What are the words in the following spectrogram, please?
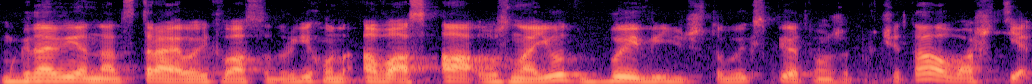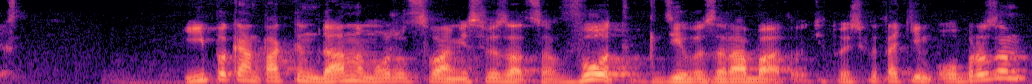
мгновенно отстраивает вас от других, он о вас, а, узнает, б, видит, что вы эксперт, он уже прочитал ваш текст, и по контактным данным может с вами связаться. Вот где вы зарабатываете. То есть вы таким образом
